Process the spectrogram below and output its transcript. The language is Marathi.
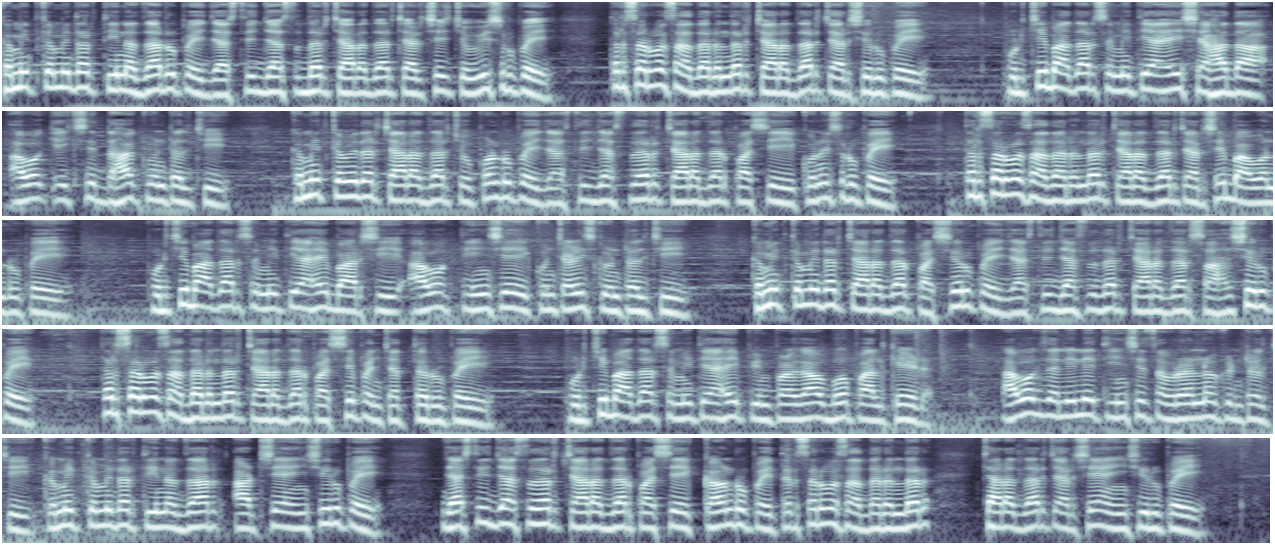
कमीत कमी दर तीन हजार रुपये जास्तीत जास्त दर चार हजार चारशे चोवीस रुपये तर सर्वसाधारण दर चार हजार चारशे रुपये. पुढची बाजार समिती आहे शहादा आवक एकशे दहा क्विंटलची. कमीत कमी दर चार हजार चोपन्न रुपये जास्तीत जास्त दर चार हजार पाचशे एकोणीस रुपये तर सर्वसाधारण दर चार हजार चारशे बावन्न रुपये. पुढची बाजार समिती आहे बार्शी आवक तीनशे एकोणचाळीस क्विंटलची. कमीत कमी दर चार हजार पाचशे रुपये जास्तीत जास्त दर चार हजार सहाशे रुपये तर सर्वसाधारण दर चार हजार पाचशे पंच्याहत्तर रुपये. पुढची बाजार समिती आहे पिंपळगाव ब पालखेड. आवक झालेली तीनशे चौऱ्याण्णव क्विंटलची. कमीत कमी दर तीन हजार आठशे ऐंशी रुपये. जास्तीत जास्त दर चार हजार पाचशे एक्कावन्न रुपये. तर सर्वसाधारण दर चार हजार चारशे ऐंशी रुपये.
